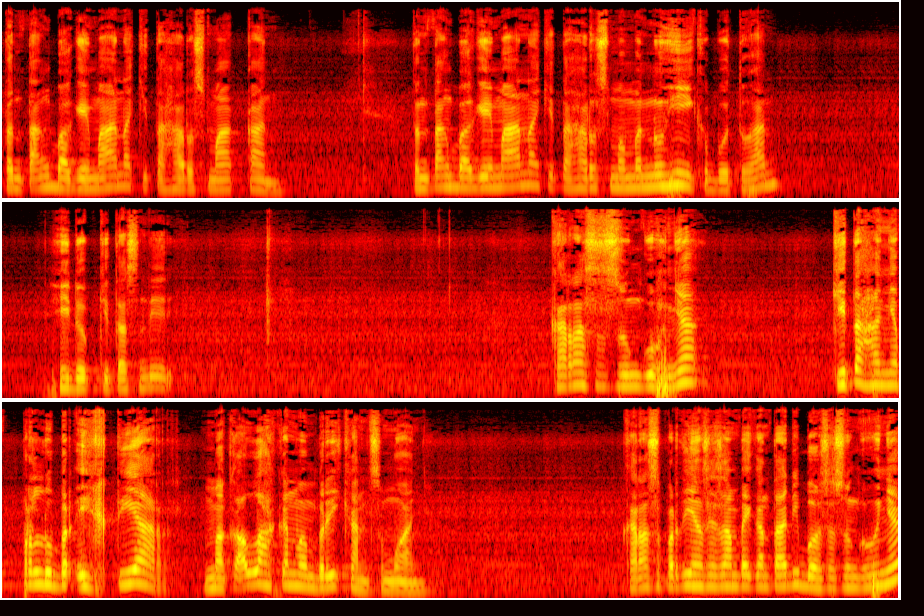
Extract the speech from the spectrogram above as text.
tentang bagaimana kita harus makan, tentang bagaimana kita harus memenuhi kebutuhan hidup kita sendiri. Karena sesungguhnya kita hanya perlu berikhtiar, maka Allah akan memberikan semuanya. Karena seperti yang saya sampaikan tadi bahwa sesungguhnya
